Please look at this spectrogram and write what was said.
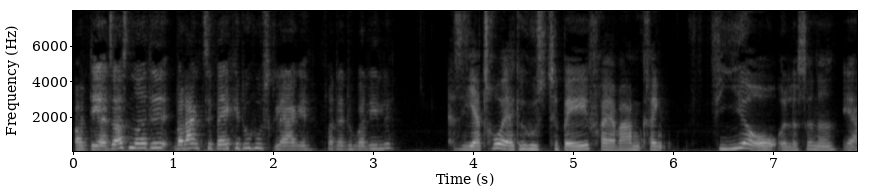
Og det er altså også noget af det, hvor langt tilbage kan du huske, Lærke, fra da du var lille? Altså, jeg tror, jeg kan huske tilbage fra jeg var omkring fire år eller sådan noget. Ja,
